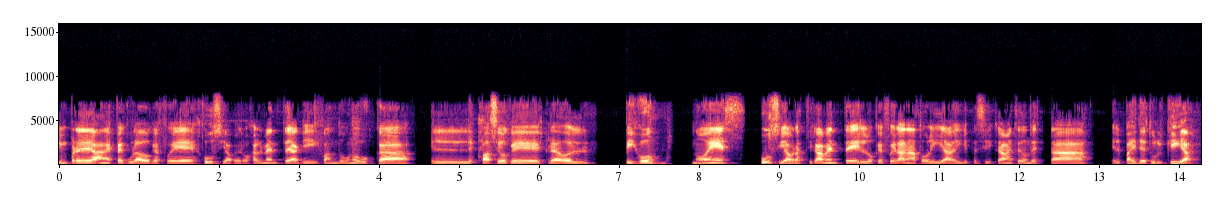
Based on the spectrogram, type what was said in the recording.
siempre han especulado que fue Rusia, pero realmente aquí cuando uno busca el espacio que el creador fijó, no es Rusia, prácticamente es lo que fue la Anatolía y específicamente donde está el país de Turquía.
